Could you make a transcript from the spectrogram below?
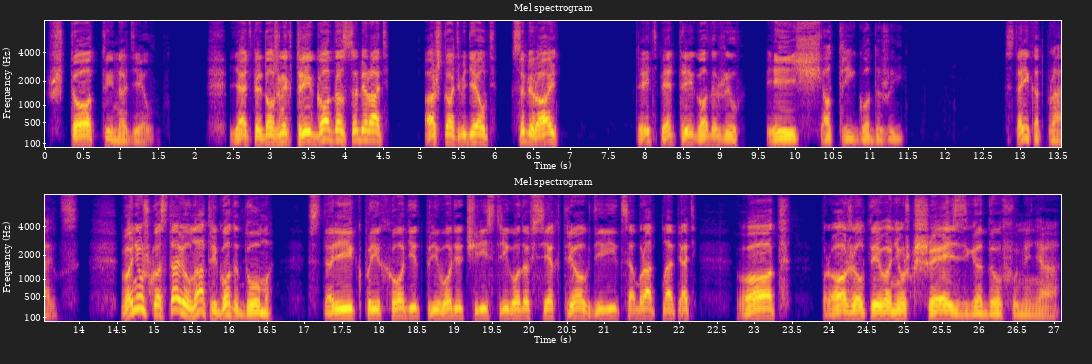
Что ты надел? Я теперь должен их три года собирать. А что тебе делать? Собирай. Ты теперь три года жил, и еще три года живи. Старик отправился. Ванюшку оставил на три года дома. Старик приходит, приводит через три года всех трех девиц обратно опять. Вот, прожил ты, Ванюшка, шесть годов у меня.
